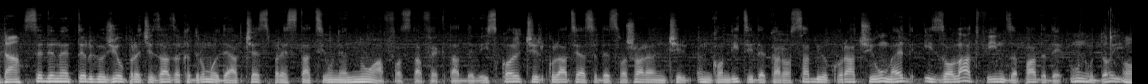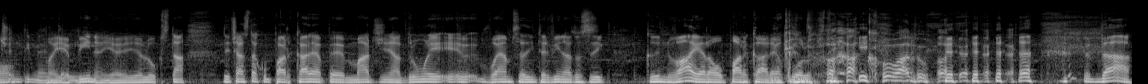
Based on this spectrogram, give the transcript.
Da, SDN Târgu Jiu precizează că drumul de acces spre stațiune nu a fost afectat de viscol. Circulația se desfășoară în, cir- în condiții de carosabil curat și umed, izolat fiind zăpadă de 1-2 Oh, cm. Păi e bine, e, e lux, da. Deci asta cu parcarea pe marginea drumului, e, voiam să intervin atunci să zic, cândva era o parcare acolo. știi? Acum nu. da,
